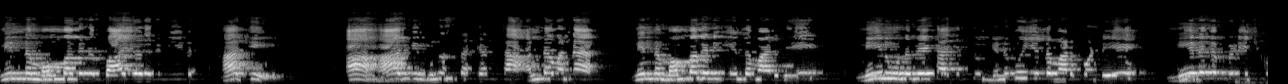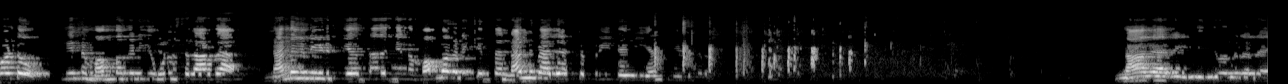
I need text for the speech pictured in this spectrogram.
ನಿನ್ನ ಮೊಮ್ಮಗನ ಬಾಯಿಯೊಳಗೆ ನೀರು ಹಾಕಿ, ಆ ಹಾಕಿ ಉಣಿಸ್ತಕ್ಕಂಥ ಅನ್ನವನ್ನ ನಿನ್ನ ಮೊಮ್ಮಗನಿಗೆ ಇಲ್ಲ ಮಾಡಿದಿ. ನೀನು ಉಣಬೇಕಾಗಿತ್ತು, ನಿನಗೂ ಇಲ್ಲ ಮಾಡ್ಕೊಂಡಿ. ನೀನಗೆ ಬಿಡಿಸ್ಕೊಂಡು ನಿನ್ನ ಮೊಮ್ಮಗನಿಗೆ ಉಣಿಸಲಾರ್ದ. ನನಗೆ ನೀಡುತ್ತೆ ಅಂತಂದ್ರೆ ನಿನ್ನ ಮೊಮ್ಮಗನಿಗಿಂತ ನನ್ನ ಮೇಲೆ ಅಷ್ಟು ಪ್ರೀತಿ ಅಂತ ಹೇಳಿದ್ರು. ನಾವ್ಯಾರು ಇದ್ದಿದ್ದು ಅಂದ್ರೆ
